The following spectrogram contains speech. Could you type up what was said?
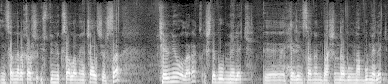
insanlara karşı üstünlük sağlamaya çalışırsa, kevni olarak işte bu melek, e, her insanın başında bulunan bu melek,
